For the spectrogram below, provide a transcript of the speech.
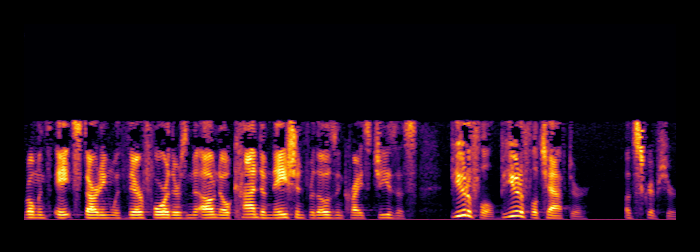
Romans 8, starting with, Therefore, there's no, no condemnation for those in Christ Jesus. Beautiful, beautiful chapter of Scripture.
